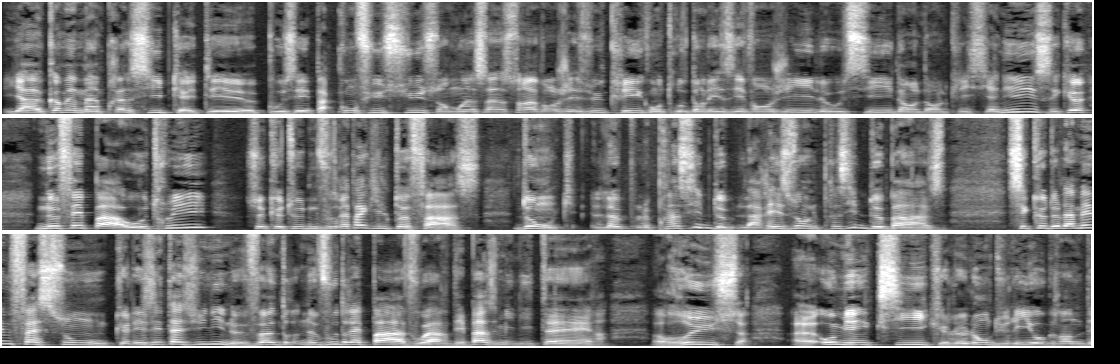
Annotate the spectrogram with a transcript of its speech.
Il y a quand même un principe qui a été euh, posé par Confucius en moins 500 avant Jésus-Christ, qu'on trouve dans les évangiles aussi, dans, le christianisme, c'est que ne fais pas à autrui ce que tu ne voudrais pas qu'il te fasse. Donc, le, principe de la raison, le principe de base, c'est que de la même façon que les États-Unis ne, voudraient pas avoir des bases militaires russes euh, au Mexique, le long du Rio Grande,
